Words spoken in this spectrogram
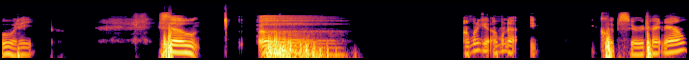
Ooh, it ain't. So, uh, I'm gonna get. I'm gonna equip Surge right now.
